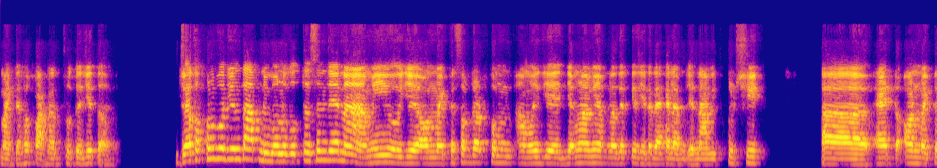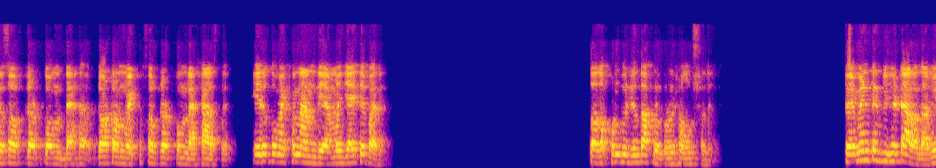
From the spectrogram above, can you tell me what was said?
মাইক্রোসফট পার্টনার থ্রুতে যেতে হবে। যতক্ষণ পর্যন্ত আপনি মনে করতেছেন যে, না, আমি ওই যে অন মাইক্রোসফট ডট কম আমি যে, যেমন আমি আপনাদেরকে যেটা দেখালাম যে, Naveed Khurshid at on Microsoft dot com দেখা dot on Microsoft dot com লেখা আছে। এরকম একটা নাম দিয়ে আমি যাইতে পারি। ততক্ষণ পর্যন্ত আপনার কোনো সমস্যা নেই। পেমেন্টের বিষয়টা আলাদা। আমি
